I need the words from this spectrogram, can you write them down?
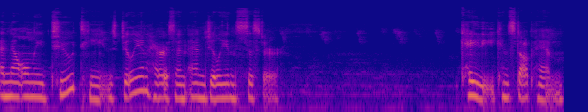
and now only two teens, Jillian Harrison and Jillian's sister, Katie, can stop him.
